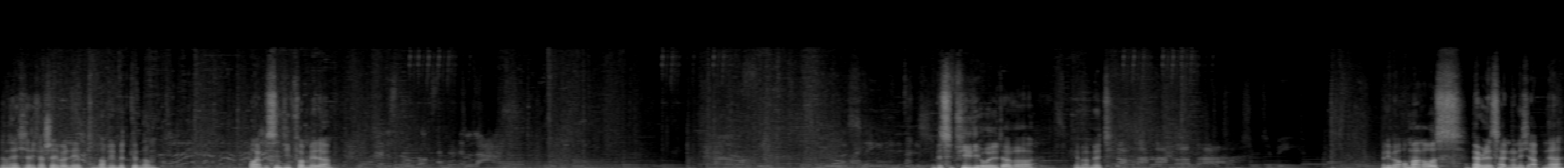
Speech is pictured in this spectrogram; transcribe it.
Dann hätte ich wahrscheinlich überlebt und noch wie mitgenommen. Oh, ein bisschen Dieb von mir da. Ein bisschen viel die Ult, aber nehmen wir mit. Lieber auch mal raus. Barrel ist halt noch nicht ab, ne?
